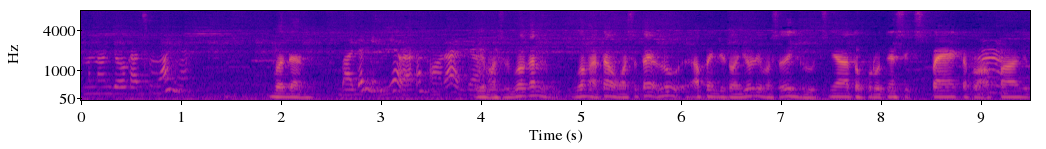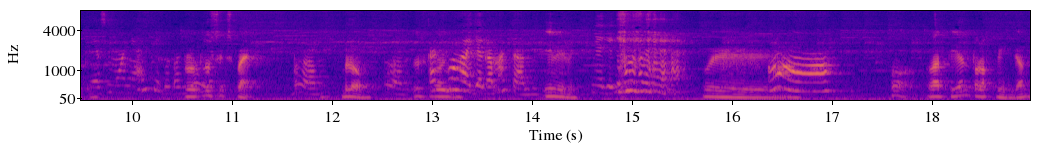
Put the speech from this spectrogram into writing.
menonjolkan semuanya Badan. badan ya iyalah kan olahraga Iya maksud gua kan gua nggak tahu maksudnya lu apa yang ditonjolin maksudnya glutesnya atau perutnya six pack atau Hmm, apa gitu. ya semuanya aja gue Perut lu tonjolin six pack? belum Belum. belum Terus kan gua- gue nggak jaga makan Ini nih. ya jadi Wih. oh Kok latihan tolak pinggang?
